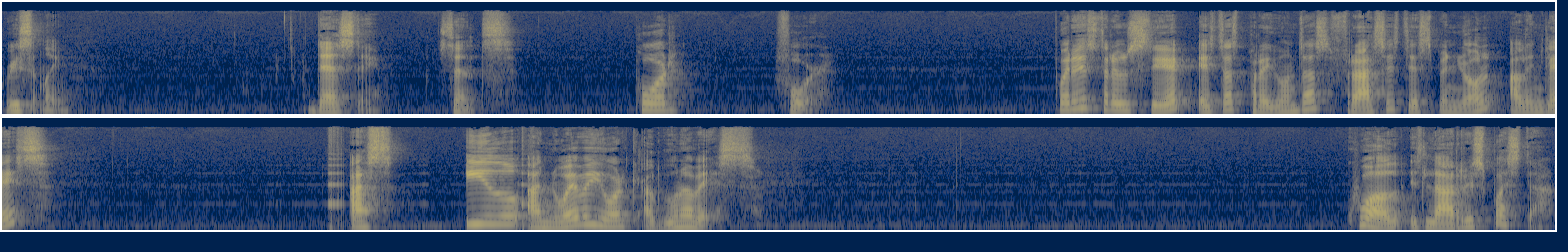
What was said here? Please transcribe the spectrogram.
Recently. Desde. Since. Por. For. ¿Puedes traducir estas preguntas, frases de español al inglés? ¿Has ido a Nueva York alguna vez? ¿Cuál es la respuesta?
